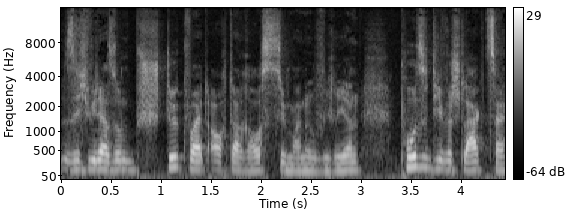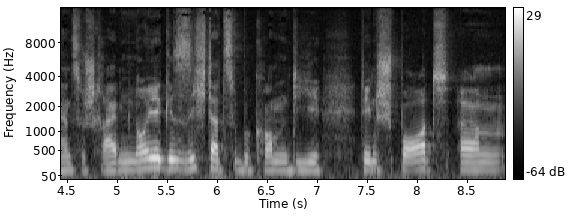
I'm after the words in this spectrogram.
sich wieder so ein Stück weit auch daraus zu manövrieren, positive Schlagzeilen zu schreiben, neue Gesichter zu bekommen, die den Sport ähm,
